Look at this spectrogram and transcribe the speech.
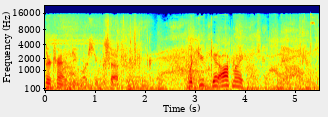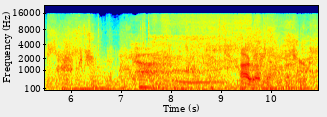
they're trying to do more stupid stuff. Would you get off my? I really can't do much here.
